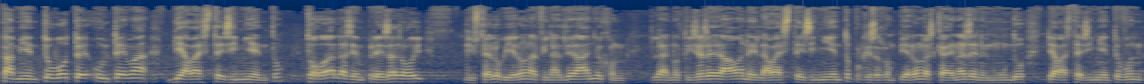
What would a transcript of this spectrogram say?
también tuvo un tema de abastecimiento. Todas las empresas hoy, y ustedes lo vieron al final del año, con las noticias se daban el abastecimiento, porque se rompieron las cadenas en el mundo de abastecimiento. Fue un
